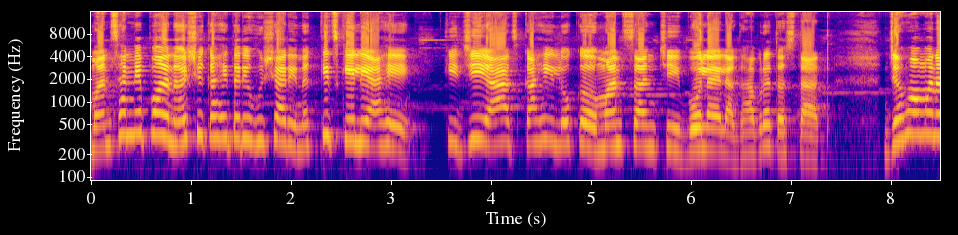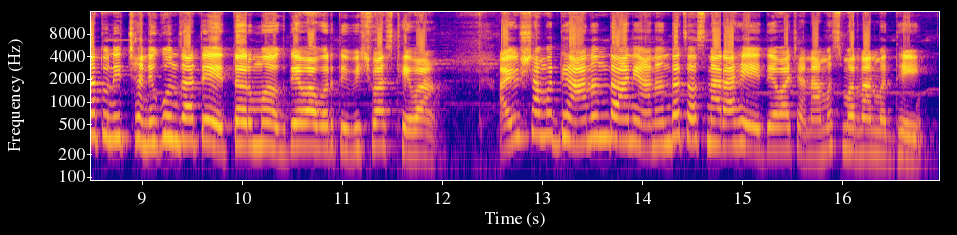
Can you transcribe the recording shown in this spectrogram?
माणसांनी पण अशी काहीतरी हुशारी नक्कीच केली आहे की जी आज काही लोक माणसांची बोलायला घाबरत असतात. जेव्हा मनातून इच्छा निघून जाते तर मग देवावरती विश्वास ठेवा. आयुष्यामध्ये आनंद आणि आनंदच असणार आहे देवाच्या नामस्मरणांमध्ये.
